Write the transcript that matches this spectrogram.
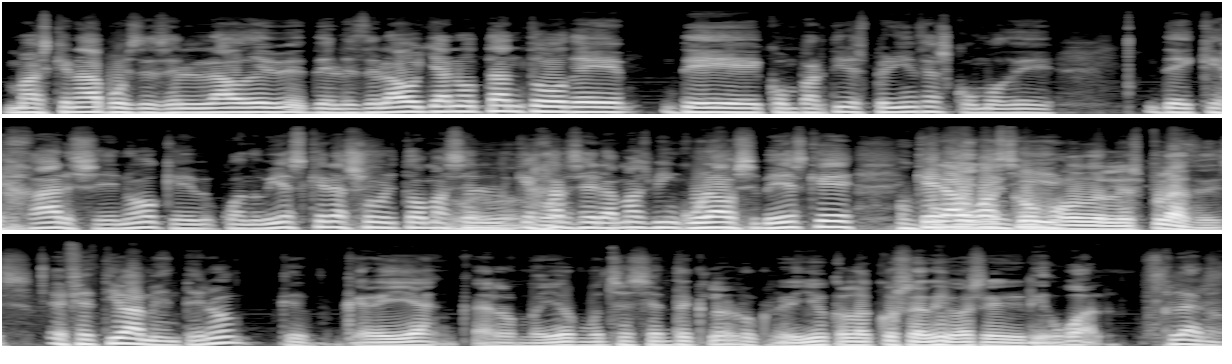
más que nada pues desde el lado de, desde el lado ya no tanto de compartir experiencias como de de quejarse, ¿no? Que cuando veías que era sobre todo más el quejarse era más vinculado, veías que, que era algo así. de los places. Efectivamente, ¿no? Que creían, a lo mejor mucha gente, claro, creyó que la cosa iba a seguir igual. Claro.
